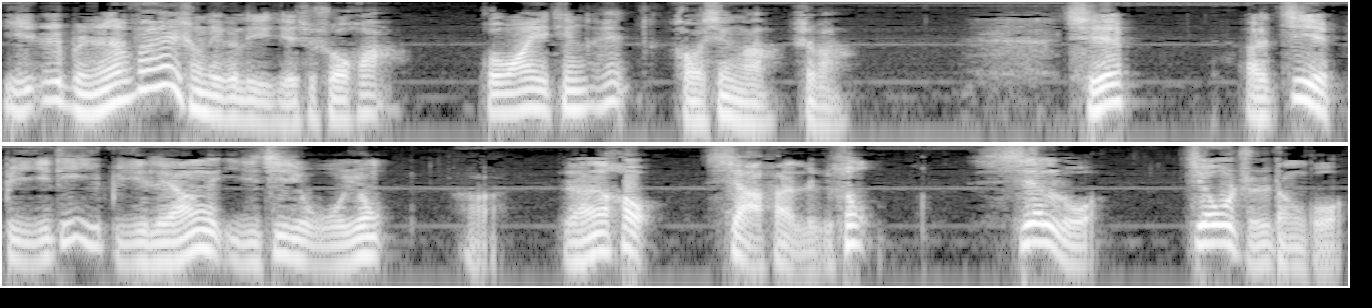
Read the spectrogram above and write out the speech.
以日本人外甥这个礼节去说话。国王一听，哎，高兴啊，是吧？且呃借笔地笔粮以济武用啊，然后下犯吕宋、暹罗、交趾等国，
